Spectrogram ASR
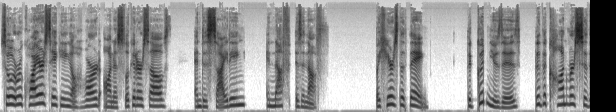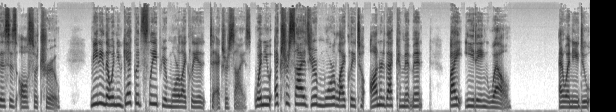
So it requires taking a hard, honest look at ourselves and deciding enough is enough. But here's the thing the good news is that the converse to this is also true, meaning that when you get good sleep, you're more likely eh, to exercise. When you exercise, you're more likely to honor that commitment by eating well. And when you do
